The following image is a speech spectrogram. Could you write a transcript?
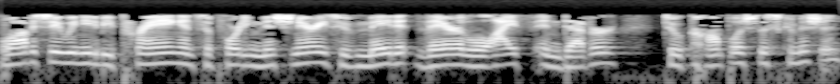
Well, obviously, we need to be praying and supporting missionaries who've made it their life endeavor to accomplish this commission.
